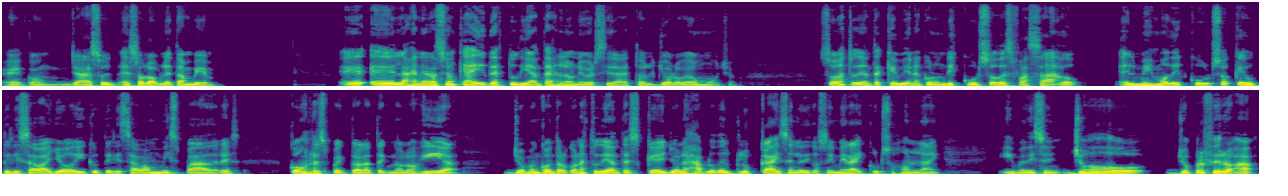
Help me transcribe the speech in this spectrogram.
¿Eh? Con, ya eso, eso lo hablé también. Eh, la generación que hay de estudiantes en la universidad, esto yo lo veo mucho, son estudiantes que vienen con un discurso desfasado. El mismo discurso que utilizaba yo y que utilizaban mis padres con respecto a la tecnología. Yo me encuentro con estudiantes que yo les hablo del Club Kaizen, le digo, sí, mira, hay cursos online. Y me dicen, yo, yo prefiero, a,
